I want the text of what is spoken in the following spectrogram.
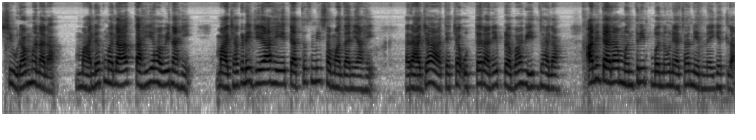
शिवराम म्हणाला मालक मला काही हवे नाही. माझ्याकडे जे आहे त्यातच मी समाधानी आहे. राजा त्याच्या उत्तराने प्रभावित झाला आणि त्याला मंत्री बनवण्याचा निर्णय घेतला.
